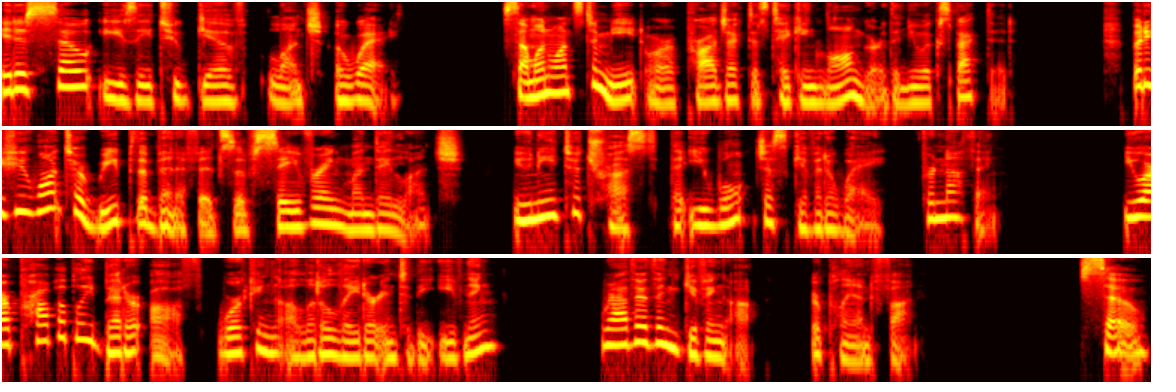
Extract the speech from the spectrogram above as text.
It is so easy to give lunch away. Someone wants to meet, or a project is taking longer than you expected. But if you want to reap the benefits of savoring Monday lunch, you need to trust that you won't just give it away for nothing. You are probably better off working a little later into the evening rather than giving up your planned fun. So,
